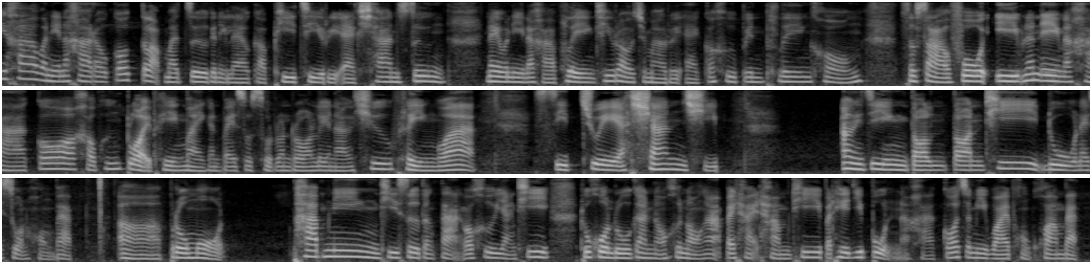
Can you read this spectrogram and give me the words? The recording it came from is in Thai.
ดีค่ะ วันนี้นะคะ เราก็กลับมาเจอกันอีกแล้วกับ PT Reaction ซึ่งในวันนี้นะคะ เพลงที่เราจะมา react ก็คือเป็นเพลงของสาวๆ4 Eve นั่นเองนะคะ ก็เขาเพิ่งปล่อยเพลงใหม่กันไปสดๆ ร้อนๆ เลยนะ ชื่อเพลงว่า Situationship เอาจริงๆ ตอนตอนที่ดูในส่วนของแบบโปรโมท ภาพนิ่งทีเซอร์ต่างๆ ก็คืออย่างที่ทุกคนรู้กันเนาะคือน้องอะไปถ่ายทำที่ประเทศญี่ปุ่นนะคะ ก็จะมีวายของความแบบ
